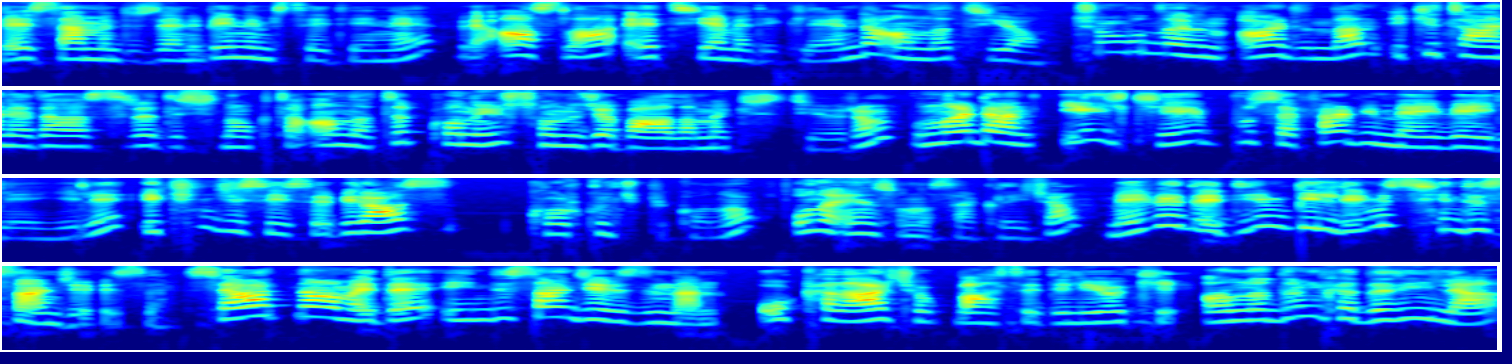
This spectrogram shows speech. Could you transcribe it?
beslenme düzeni benimsediğini ve asla et yemediklerini de anlatıyor. Tüm bunların ardından iki tane daha sıra dışı nokta anlatıp konuyu sonuca bağlamak istiyorum. Bunlardan ilki bu sefer bir meyve ile ilgili. İkincisi ise biraz korkunç bir konu. Onu en sona saklayacağım. Meyve dediğim bildiğimiz Hindistan cevizi. Seyahatnamede Hindistan cevizinden o kadar çok bahsediliyor ki. Anladığım kadarıyla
